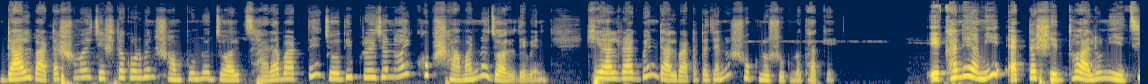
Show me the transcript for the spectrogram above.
ডাল বাটার সময় চেষ্টা করবেন সম্পূর্ণ জল ছাড়া বাটতে যদি প্রয়োজন হয় খুব সামান্য জল দেবেন। খেয়াল রাখবেন ডাল বাটাটা যেন শুকনো শুকনো থাকে। এখানে আমি একটা সেদ্ধ আলু নিয়েছি,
